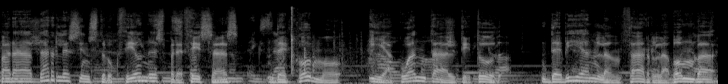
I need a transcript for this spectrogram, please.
para darles instrucciones precisas de cómo y a cuánta altitud debían lanzar la bomba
